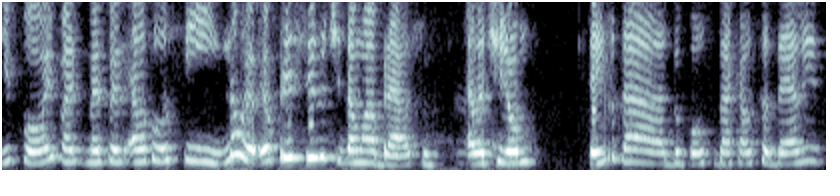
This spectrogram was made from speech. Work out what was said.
e foi, mas, mas ela falou assim: Não, eu, eu preciso te dar um abraço. Ela tirou dentro da, do bolso da calça dela e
